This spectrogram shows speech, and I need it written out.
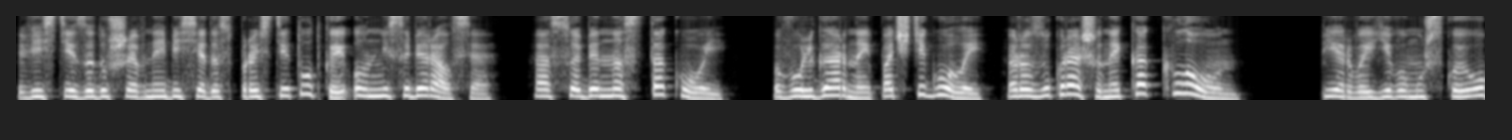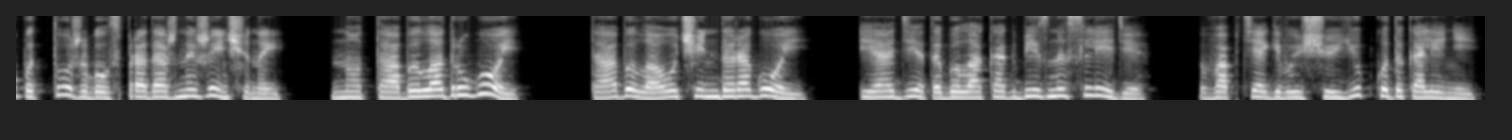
Вести задушевные беседы с проституткой он не собирался. Особенно с такой. Вульгарной, почти голой, разукрашенной, как клоун. Первый его мужской опыт тоже был с продажной женщиной, но та была другой. Та была очень дорогой. И одета была как бизнес-леди, в обтягивающую юбку до коленей,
